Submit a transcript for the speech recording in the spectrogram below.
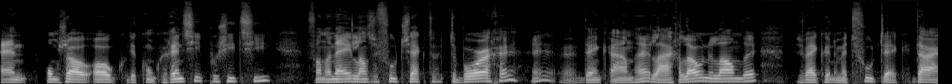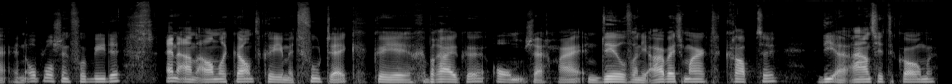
En om zo ook de concurrentiepositie van de Nederlandse foodsector te borgen. Denk aan hè, lage lonenlanden. Dus wij kunnen met foodtech daar een oplossing voor bieden. En aan de andere kant kun je met foodtech kun je gebruiken om zeg maar, een deel van die arbeidsmarktkrapte die er aan zit te komen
